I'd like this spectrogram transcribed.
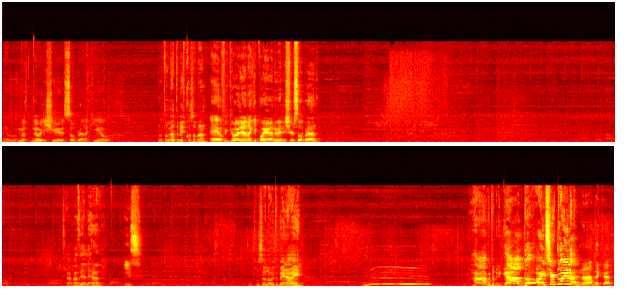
Olha o meu, meu elixir sobrando aqui, eu. O meu também ficou sobrando. É, eu fiquei olhando aqui boiando e o elixir sobrando. Você vai fazer, Alejandro? Isso. Não funcionou muito bem, não, hein? Hum. Ah, muito obrigado. Ai, acertou De ainda. nada, cara.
